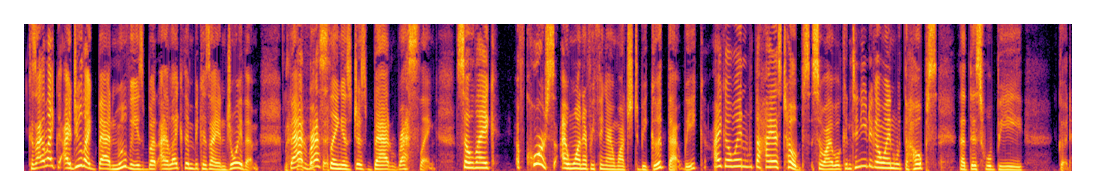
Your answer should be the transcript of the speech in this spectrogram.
Because I like, I do like bad movies, but I like them because I enjoy them. Bad wrestling is just bad wrestling. So, like, of course, I want everything I watch to be good that week. I go in with the highest hopes. So I will continue to go in with the hopes that this will be good.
